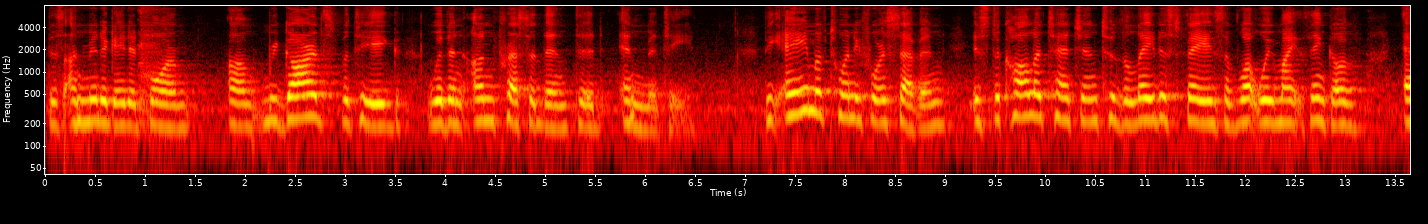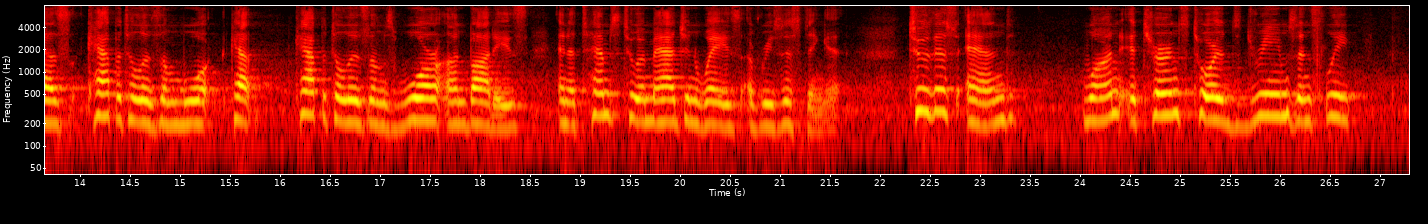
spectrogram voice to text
this unmitigated form um, regards fatigue with an unprecedented enmity. The aim of 24-7 is to call attention to the latest phase of what we might think of as capitalism war, cap, capitalism's war on bodies and attempts to imagine ways of resisting it. To this end, one, it turns towards dreams and sleep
